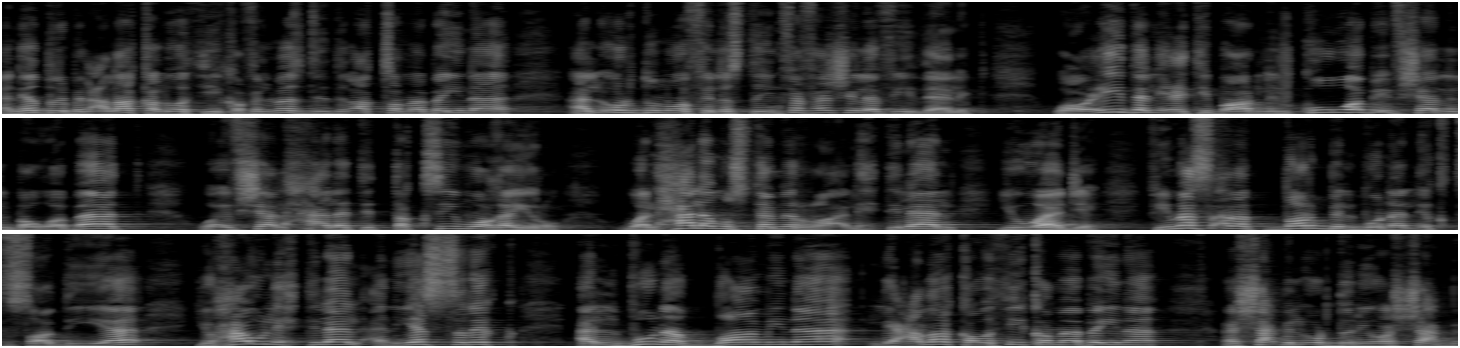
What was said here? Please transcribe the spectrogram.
أن يضرب العلاقة الوثيقة في المسجد الأقصى ما بين الأردن وفلسطين ففشل في ذلك. وأعيد الاعتبار للقوة بإفشال البوابات وإفشال حالة التقسيم وغيره. والحالة مستمرة الاحتلال يواجه. في مسألة ضرب البنى الاقتصادية يحاول الاحتلال أن يسرق البنى الضامنة لعلاقة وثيقة ما بين الشعب الأردني والشعب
